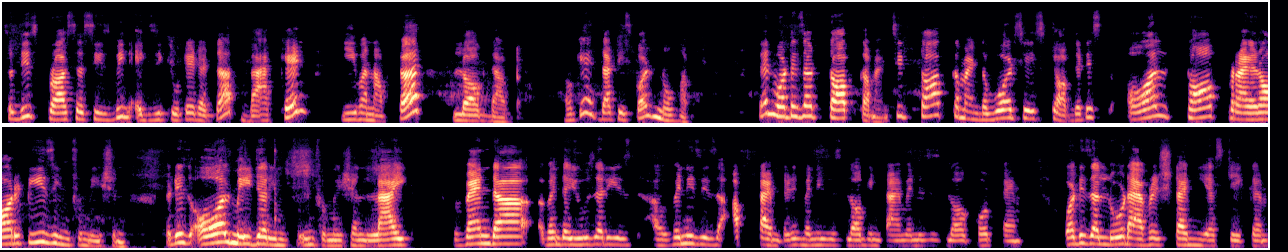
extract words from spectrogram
so this process is being executed at the back end even after logged out. Okay, that is called nohup. Then what is a top command? See, top command, the word says top. That is all top priorities information. That is all major inf information like when the when the user is uh, when is his uptime that is when is his login time when is his log out time what is the load average time he has taken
